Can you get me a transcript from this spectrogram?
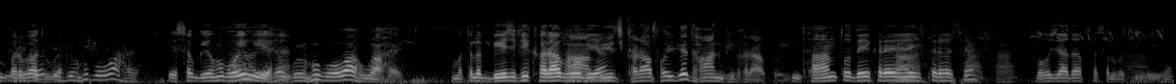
बर्बाद हुआ? गेहूँ बोवा है। ये सब गेहूँ बोई हुई हाँ, है? गेहूँ बोवा हुआ है। मतलब बीज भी खराब हो हाँ, गया। बीज खराब हो गया धान भी खराब हो गया। धान तो देख रहे हैं हाँ, इस तरह से। हाँ, हाँ। बहुत ज़्यादा फ़सल बची हुई है।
